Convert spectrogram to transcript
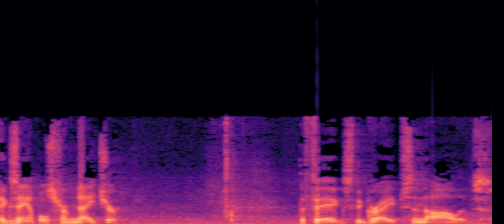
examples from nature the figs, the grapes, and the olives.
